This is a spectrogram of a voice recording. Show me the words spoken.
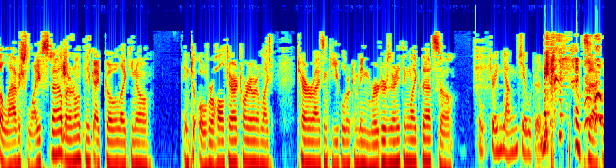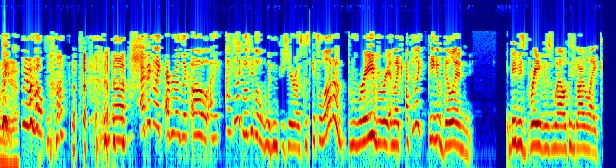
a lavish lifestyle. But I don't think I'd go like you know into overhaul territory where I'm like terrorizing people or committing murders or anything like that. So Torturing young children. exactly, yeah. we would hope not. uh, I think like everyone's like, oh, I, I feel like most people wouldn't be heroes because it's a lot of bravery and like I feel like being a villain maybe is brave as well because you gotta like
